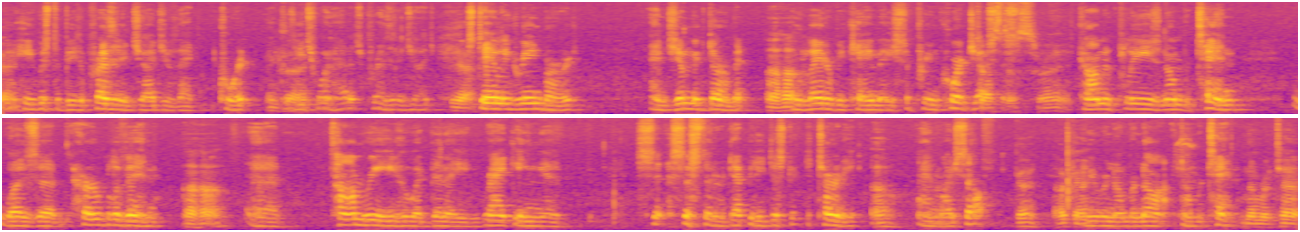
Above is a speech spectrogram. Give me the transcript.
okay, He was to be the president judge of that court, because each Exactly. one had its president judge. Yeah. Stanley Greenberg and Jim McDermott, Uh-huh. who later became a Supreme Court justice. justice, right, Common Pleas number 10 was uh, Herb Levin, uh-huh, uh, Tom Reed, who had been a ranking uh, s- assistant or deputy district attorney, oh, and myself. good, Okay. We okay, were number nine, number 10. number ten.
